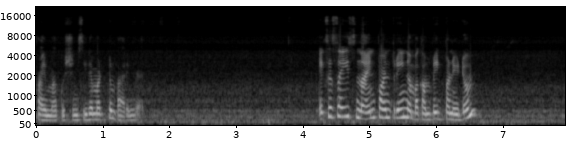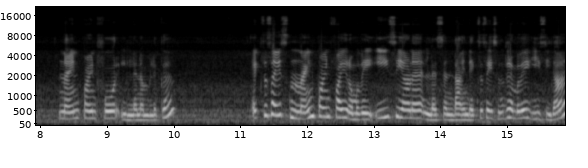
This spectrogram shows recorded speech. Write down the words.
ஃபைவ் மார்க் கொஷின்ஸ் இதை மட்டும் பாருங்கள் எக்ஸசைஸ் நைன் பாயிண்ட் த்ரீ நம்ம கம்ப்ளீட் பண்ணிட்டோம். நைன் பாயிண்ட் ஃபோர் இல்லை நம்மளுக்கு. எக்ஸசைஸ் நைன் பாயிண்ட் ஃபைவ் ரொம்பவே ஈஸியான லெசன் தான். இந்த எக்ஸசைஸ் வந்து ரொம்பவே ஈஸி தான்.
